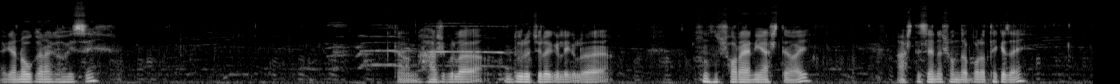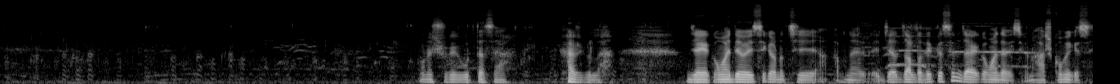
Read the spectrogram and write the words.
একটা নৌকা রাখা হয়েছে। কারণ হাঁসগুলা দূরে চলে গেলে এগুলো সরায় নিয়ে আসতে হয়। আসতে চায় না, সন্ধ্যার পরে থেকে যায়। অনেক সুখে ঘুরতেছে হাঁসগুলা। জায়গা কমাই দেওয়া হয়েছে, কারণ হচ্ছে আপনার জালটা দেখতেছেন, জায়গা কমাই দেওয়া হয়েছে, কারণ হাঁস কমে গেছে।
